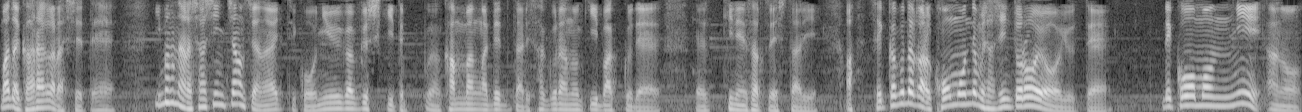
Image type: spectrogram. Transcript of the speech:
まだガラガラしてて、今なら写真チャンスじゃないって、こう、入学式って看板が出てたり、桜の木バックで、え、記念撮影したり、あ、せっかくだから校門でも写真撮ろうよ、言って、で、校門に、あの、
